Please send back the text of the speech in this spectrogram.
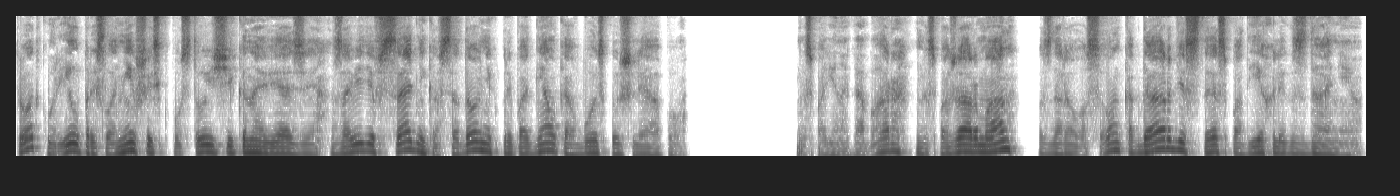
Тот курил, прислонившись к пустующей коновязи. Завидев всадников, садовник приподнял ковбойскую шляпу. «Господин Агабар, госпожа Арман», — поздоровался он, когда Арди с Тесс подъехали к зданию.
